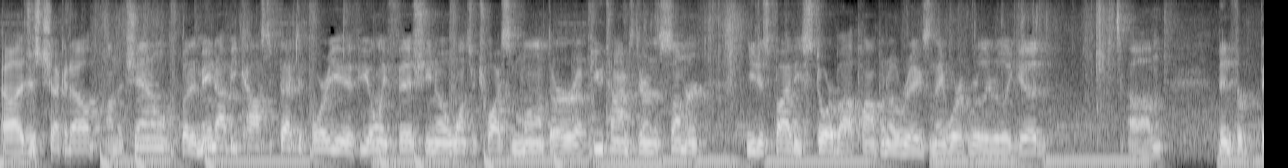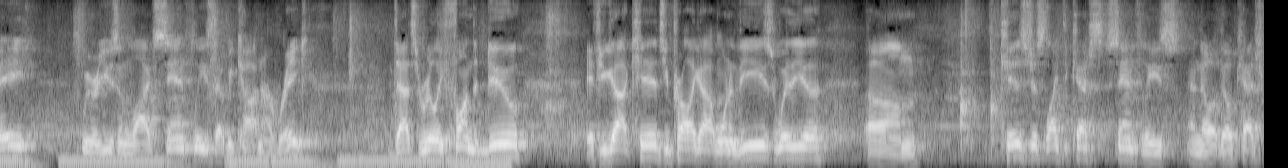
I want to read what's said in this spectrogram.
Uh, just check it out on the channel, but it may not be cost effective for you if you only fish, you know, once or twice a month or a few times during the summer. You just buy these store-bought Pompano rigs and they work really, really good. Um, then for bait, we were using live sand fleas that we caught in our rake. That's really fun to do. If you got kids, you probably got one of these with you. Um, kids just like to catch sand fleas and they'll, they'll catch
